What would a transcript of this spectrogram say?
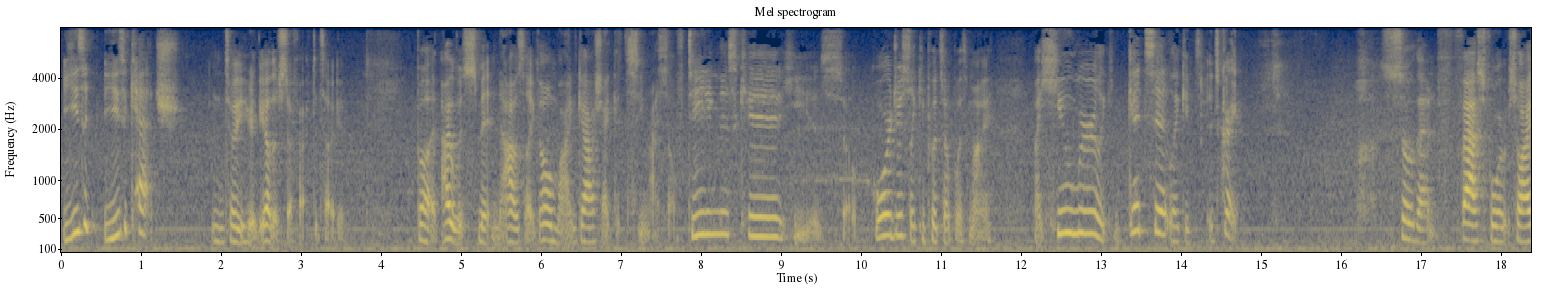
easy easy catch until you hear the other stuff I have to tell you. But I was smitten. I was like, oh my gosh, I could see myself dating this kid. He is so gorgeous. Like he puts up with my my humor. Like he gets it. Like it's it's great. So then, fast forward. So I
